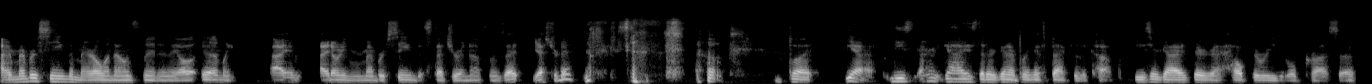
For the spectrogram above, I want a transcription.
I remember seeing the Merrill announcement, and they all. I'm like, I I don't even remember seeing the Stecher announcement. Was that yesterday? but yeah, these aren't guys that are going to bring us back to the cup. These are guys that are going to help the rebuild process.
